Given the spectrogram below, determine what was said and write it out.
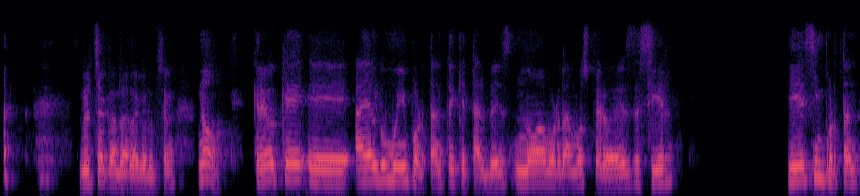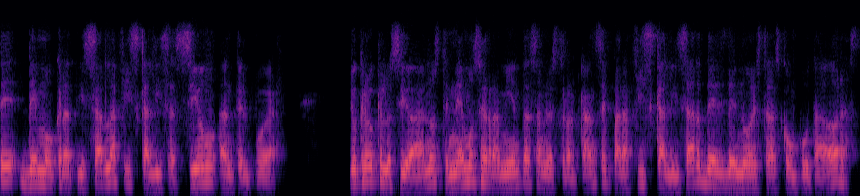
lucha contra la corrupción. No, creo que eh, hay algo muy importante que tal vez no abordamos, pero es decir, que es importante democratizar la fiscalización ante el poder. Yo creo que los ciudadanos tenemos herramientas a nuestro alcance para fiscalizar desde nuestras computadoras.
